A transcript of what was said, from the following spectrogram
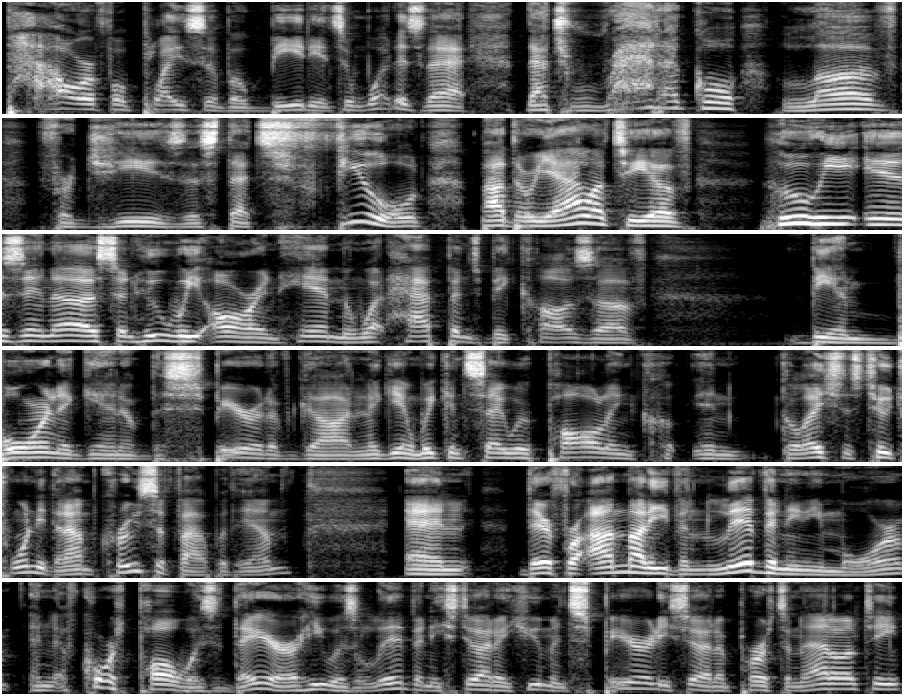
powerful place of obedience. And what is that? That's radical love for Jesus that's fueled by the reality of who he is in us and who we are in him and what happens because of being born again of the spirit of God. And again, we can say with Paul in, in Galatians 2:20 that I'm crucified with him and therefore I'm not even living anymore. And of course, Paul was there. He was living. He still had a human spirit. He still had a personality,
